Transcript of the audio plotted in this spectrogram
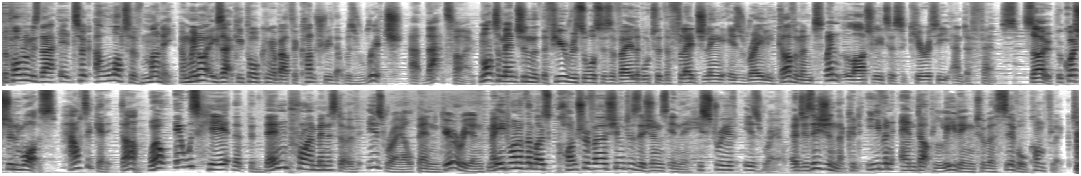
The problem is that it took a lot of money, and we're not exactly talking about a country that was rich at that time. Not to mention that the few resources available to the fledgling Israeli government went largely to security and defense. So, the question was, how to get it done? Well, it was here that the then Prime Minister of Israel, Ben Gurion, made one of the most controversial decisions in the history of Israel, a decision that could even end up leading to a civil conflict.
